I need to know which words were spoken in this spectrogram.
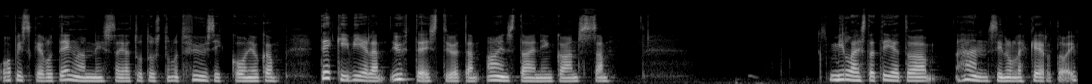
opiskellut Englannissa ja tutustunut fyysikkoon, joka teki vielä yhteistyötä Einsteinin kanssa. Millaista tietoa hän sinulle kertoi?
